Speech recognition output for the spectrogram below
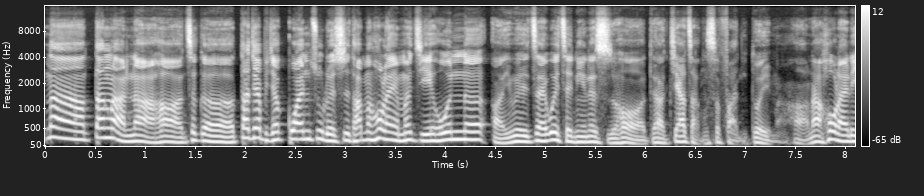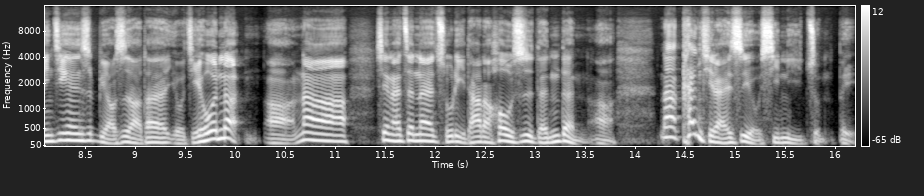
那当然了哈，这个大家比较关注的是他们后来有没有结婚呢？啊，因为在未成年的时候，他家长是反对嘛哈。那后来林金恩是表示啊，他有结婚了啊，那现在正在处理他的后事等等啊，那看起来是有心理准备。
